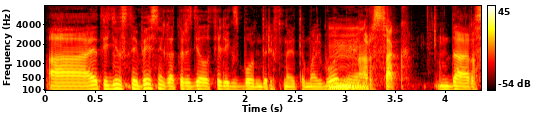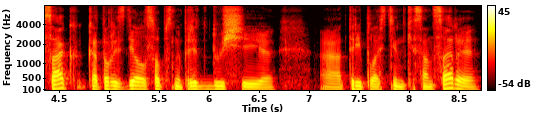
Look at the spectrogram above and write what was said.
А это единственная песня, которую сделал Феликс Бондарев на этом альбоме. М, Арсак. Да, Арсак, который сделал, собственно, предыдущие а, три пластинки Сансары,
